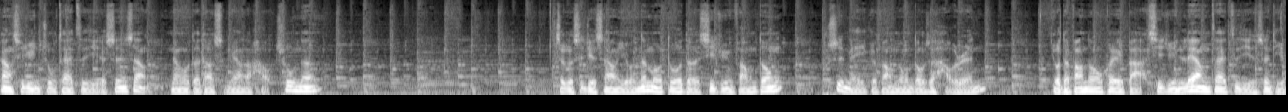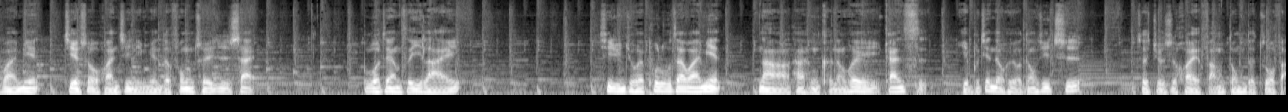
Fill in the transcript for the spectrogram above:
让细菌住在自己的身上，能够得到什么样的好处呢？这个世界上有那么多的细菌房东，不是每一个房东都是好人。有的房东会把细菌晾在自己的身体外面，接受环境里面的风吹日晒。不过这样子一来，细菌就会暴露在外面，那它很可能会干死，也不见得会有东西吃。这就是坏房东的做法。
